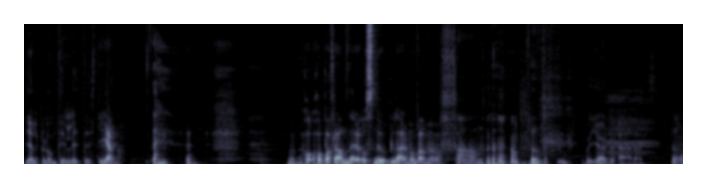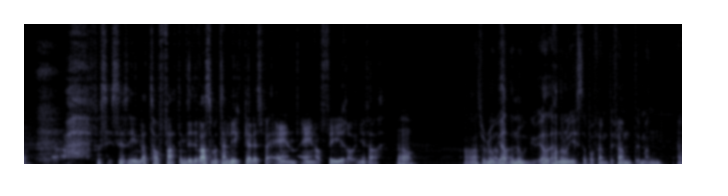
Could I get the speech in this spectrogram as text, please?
hjälper de till lite i striderna. Ho- Hoppar fram där och snubblar. Man bara, men vad fan. Vad gör du här? Alltså? Precis, det är så himla tafatt. Men det, det var som att han lyckades för en, en av fyra ungefär. Ja. Ja, jag tror nog, jag hade nog, jag hade nog gissat på 50-50 men eh,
